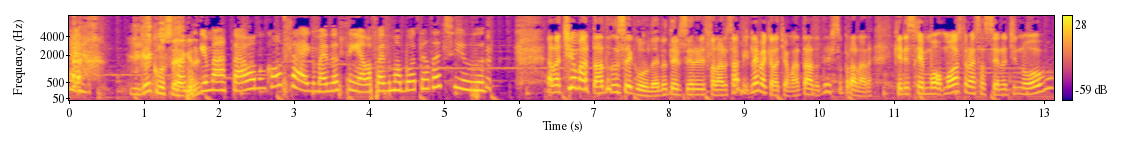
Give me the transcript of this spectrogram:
Ninguém consegue, né? Conseguir matar, ela não consegue, mas assim, ela faz uma boa tentativa. Ela tinha matado no segundo, aí no terceiro eles falaram, sabe, lembra que ela tinha matado? Deixa isso pra lá, né? Que eles mostram essa cena de novo,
